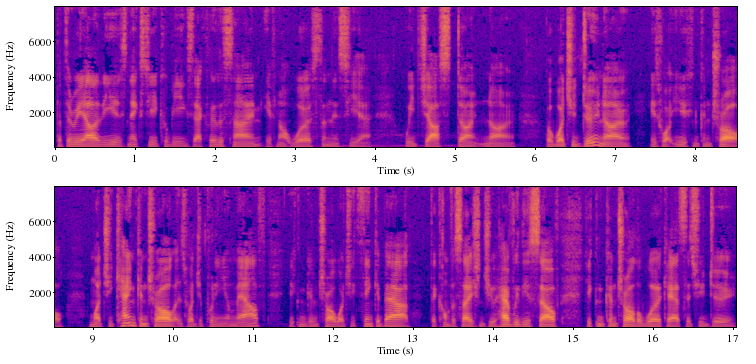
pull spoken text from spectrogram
But the reality is, next year could be exactly the same, if not worse than this year. We just don't know. But what you do know is what you can control. And what you can control is what you put in your mouth. You can control what you think about, the conversations you have with yourself. You can control the workouts that you do.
